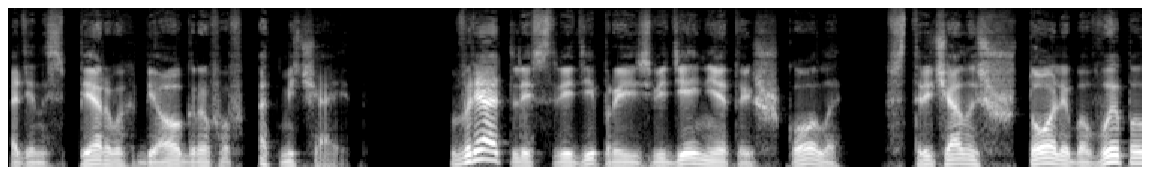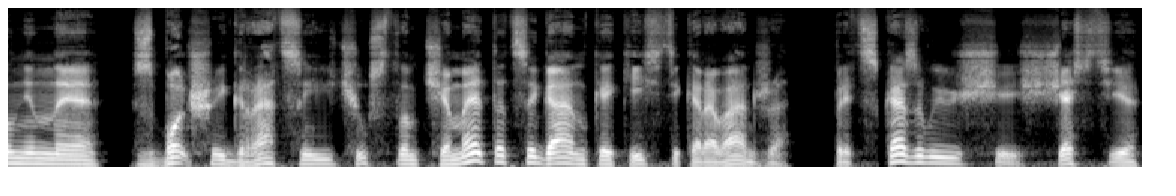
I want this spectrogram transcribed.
один из первых биографов отмечает, вряд ли среди произведений этой школы встречалось что-либо выполненное с большей грацией и чувством, чем эта цыганка кисти Караваджо, предсказывающая счастье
